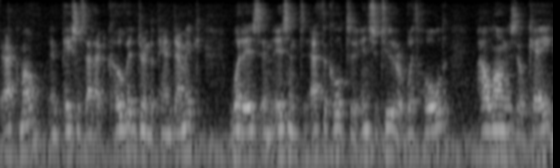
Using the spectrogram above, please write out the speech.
ECMO in patients that had COVID during the pandemic. What is and isn't ethical to institute or withhold? How long is okay?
